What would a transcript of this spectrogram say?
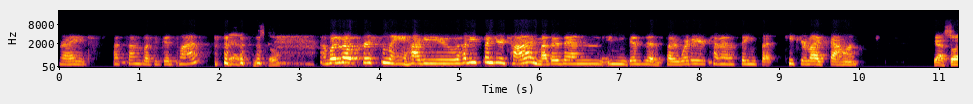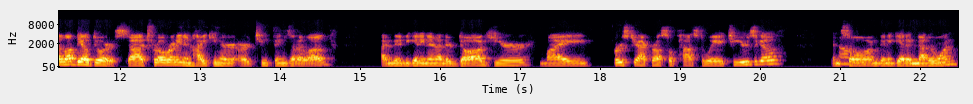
Right. That sounds like a good plan. Yeah. So. And what about personally? How do you how do you spend your time other than in business? Or what are your kind of things that keep your life balanced? Yeah, so I love the outdoors. Uh, trail running and hiking are, are two things that I love. I'm going to be getting another dog here. My first Jack Russell passed away two years ago. And oh. so I'm going to get another one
